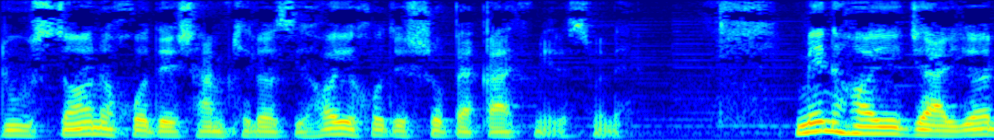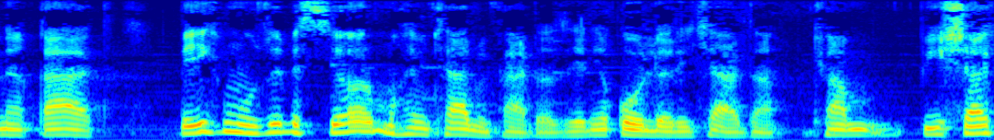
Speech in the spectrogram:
دوستان خودش هم کلاسی های خودش رو به قتل میرسونه. منهای جریان قتل به یک موضوع بسیار مهمتر می‌پردازه یعنی قلدری کردن. که بیشک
